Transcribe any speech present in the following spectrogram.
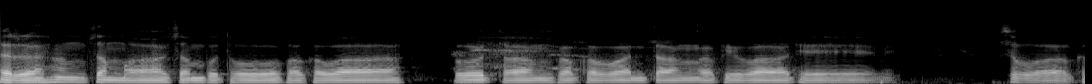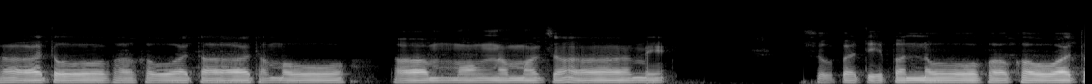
อรหังสัมมาสัมพุทโธภะคะวาพุทธังภะคะวันตังอภิวาเทมิสวากาโตภะคะวตาธรรมโมธรรมงนัมสามิ สุปฏิปันโนภะคะวะโต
